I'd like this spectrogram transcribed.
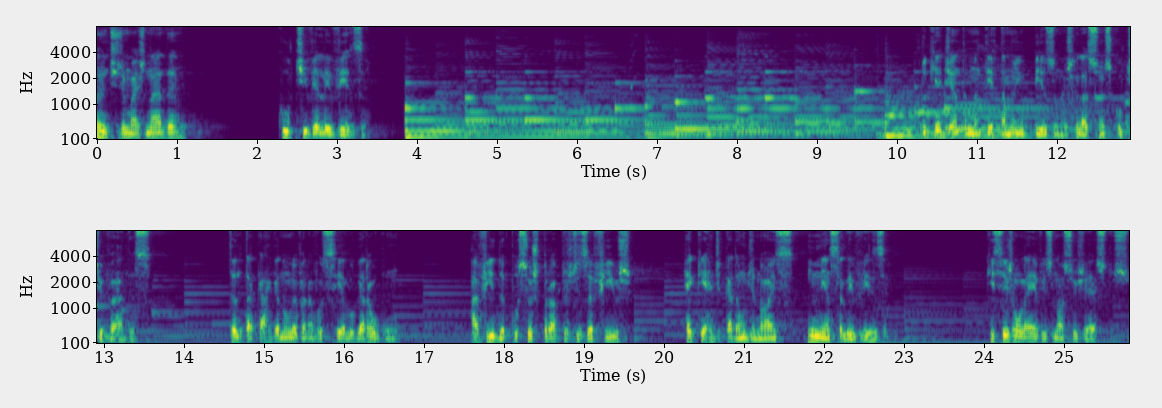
Antes de mais nada, cultive a leveza. Do que adianta manter tamanho peso nas relações cultivadas? Tanta carga não levará você a lugar algum. A vida, por seus próprios desafios, requer de cada um de nós imensa leveza. Que sejam leves nossos gestos.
